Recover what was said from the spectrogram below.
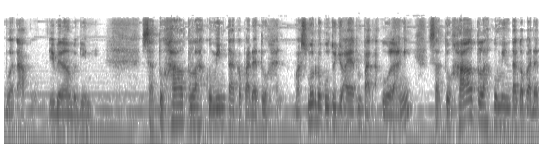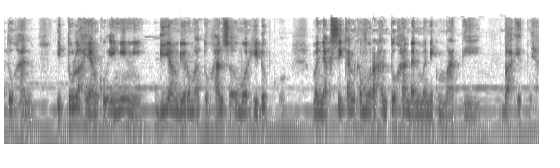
buat aku. Dia bilang begini, satu hal telah kuminta kepada Tuhan. Mazmur 27 ayat 4 aku ulangi. Satu hal telah kuminta kepada Tuhan, itulah yang kuingini, diam di rumah Tuhan seumur hidupku, menyaksikan kemurahan Tuhan dan menikmati baitnya.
